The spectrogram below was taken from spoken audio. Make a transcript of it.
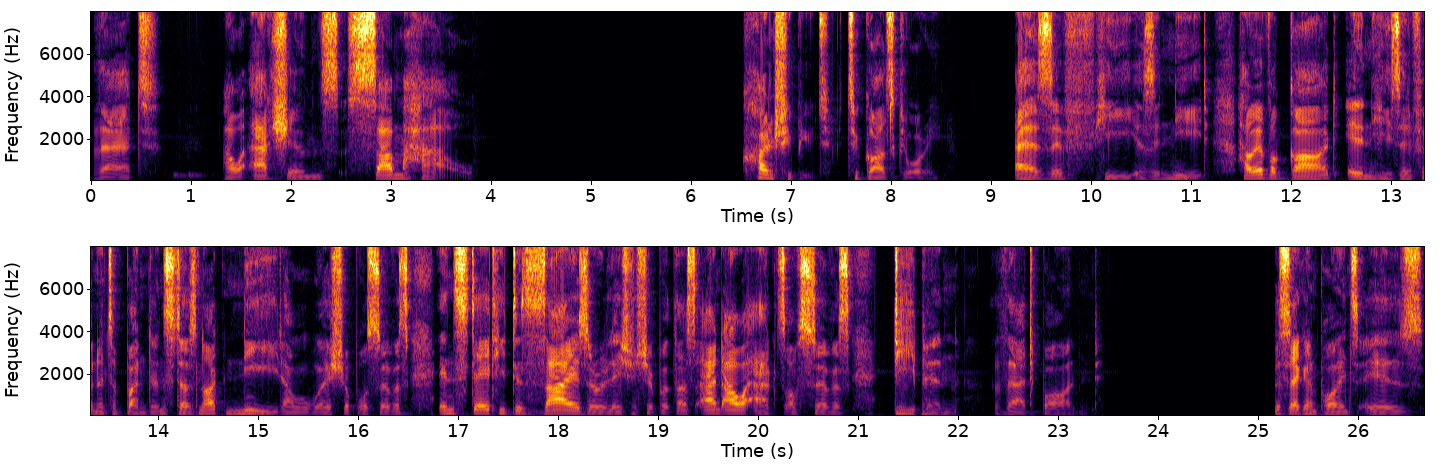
that our actions somehow contribute to God's glory as if he is in need. However, God, in his infinite abundance, does not need our worship or service. Instead, he desires a relationship with us, and our acts of service deepen that bond. The second point is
